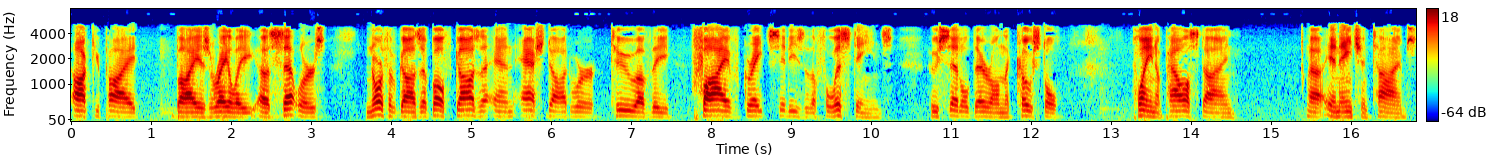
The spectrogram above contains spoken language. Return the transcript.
occupied by Israeli uh, settlers north of Gaza. Both Gaza and Ashdod were two of the five great cities of the Philistines who settled there on the coastal plain of Palestine uh, in ancient times.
